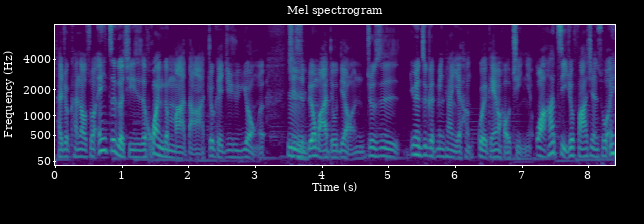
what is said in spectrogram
他就看到说，哎，这个其实换一个马达就可以继续用了，其实不用把它丢掉，你就是因为这个冰箱也很贵，可以用好几年。哇，他自己就发现说，哎，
